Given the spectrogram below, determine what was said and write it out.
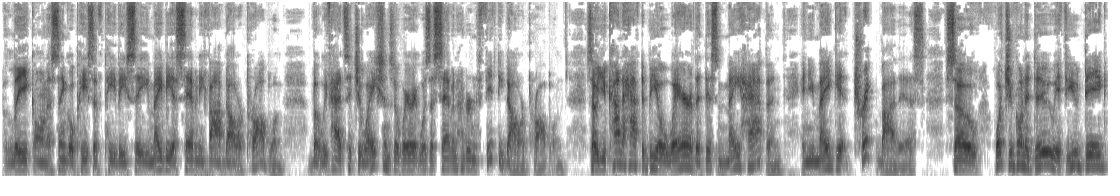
leak on a single piece of PVC may be a $75 problem, but we've had situations to where it was a $750 problem. So you kind of have to be aware that this may happen and you may get tricked by this. So what you're going to do if you dig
